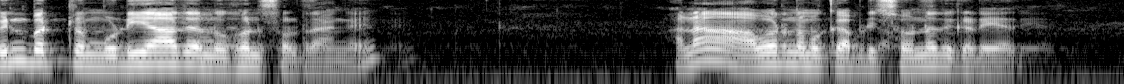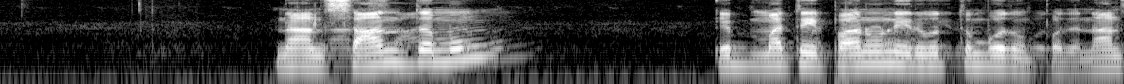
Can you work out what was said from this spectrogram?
பின்பற்ற முடியாத நுகம்னு சொல்கிறாங்க ஆனால் அவர் நமக்கு அப்படி சொன்னது கிடையாது. நான் சாந்தமும் மற்ற பதினொன்று இருபத்தொம்போது முப்பது. நான்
